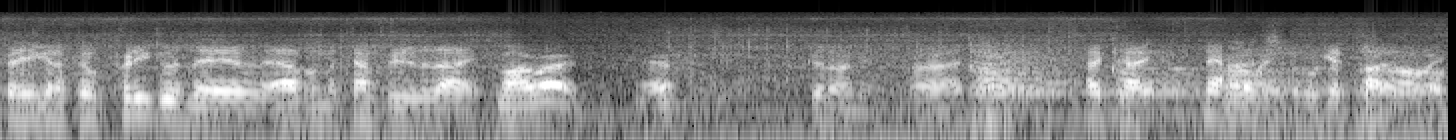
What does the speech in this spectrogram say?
So you're going to feel pretty good there out in the country today. My word. Yep. Good on you. All right. Okay. Now we'll get both. Rolling.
